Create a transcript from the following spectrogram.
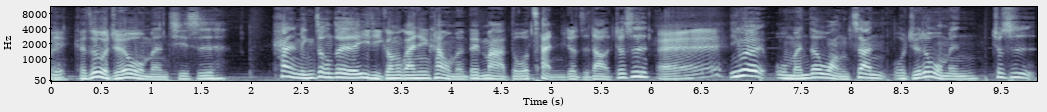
对 可是我觉得我们其实看民众对的议题关不关心，看我们被骂多惨你就知道。就是，哎，因为我们的网站，我觉得我们就是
